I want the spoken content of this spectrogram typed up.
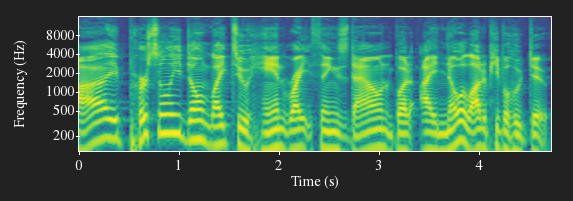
I personally don't like to handwrite things down, but I know a lot of people who do.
